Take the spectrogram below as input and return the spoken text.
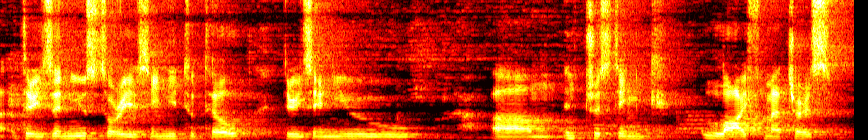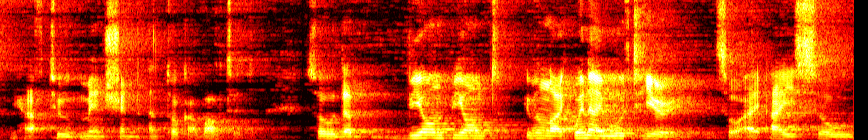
uh, there is a new stories you need to tell. There is a new um, interesting life matters you have to mention and talk about it. So the beyond beyond even like when i moved here so i, I saw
